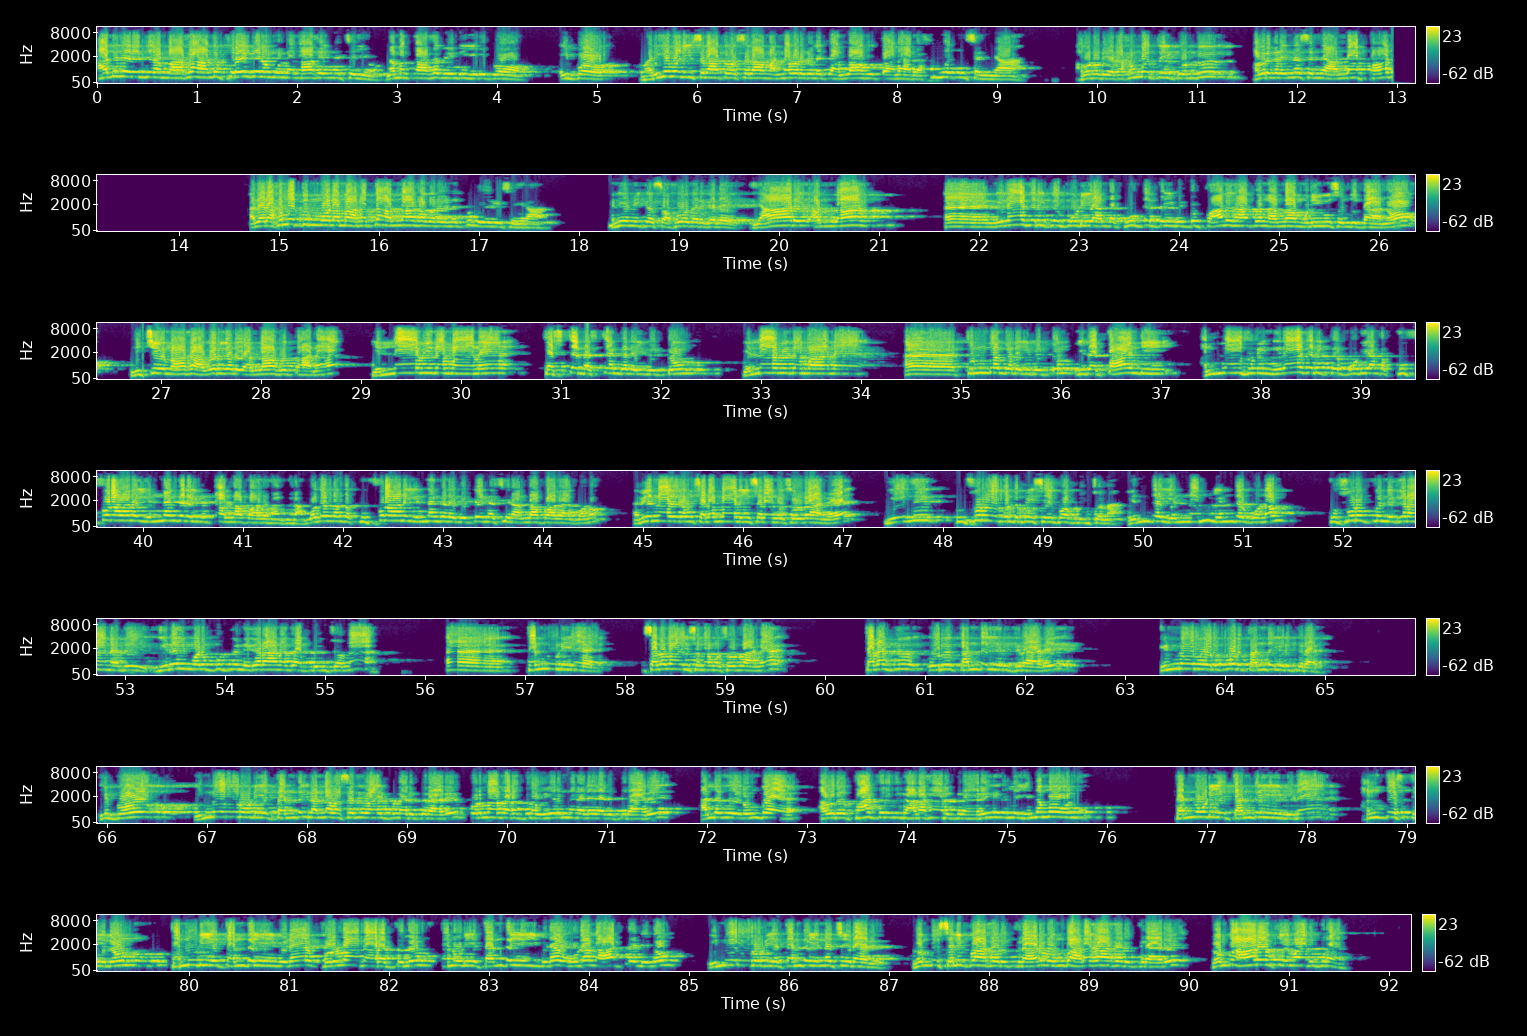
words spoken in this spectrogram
அது நிரஞ்சனமாக அது பிரயோஜனம் உள்ளதாக என்ன செய்யும்? நமக்காக வேண்டி இருக்கும். இப்போ மரியம் அலி சலாத்து வசலாம் அன்னவர்களுக்கு அல்லாஹு தாலா ரஹமத்து செஞ்சான். அவனுடைய ரஹமத்தை கொண்டு அவர்கள் என்ன செஞ்சான்? அல்லாஹ் பாது அந்த ரஹமத்தின் மூலமாகத்தான் அல்லாஹ் அவர்களுக்கு உதவி செய்கிறான். நியமிக்க சகோதரர்களே யாரை அல்லாஹ் நிராகரிக்கக்கூடிய அந்த கூட்டத்தை விட்டு பாதுகாக்க அல்லாஹ் முடிவு செஞ்சுட்டானோ நிச்சயமாக அவர்களை அல்லாஹுத்தான எல்லா விதமான கஷ்ட நஷ்டங்களை விட்டும் எல்லா விதமான துன்பங்களை விட்டும் இதை தாண்டி அல்லாஹுவை நிராகரிக்கக்கூடிய அந்த குஃபரான எண்ணங்களை விட்டு அல்லாஹ் பாதுகாக்கிறான். முதல்ல அந்த குஃபரான எண்ணங்களை விட்டு என்ன செய்யணும் அல்லாஹ் பாதுகாக்கணும். நவீனாயிரம் சலமா சிலவங்க சொல்றாங்க எது குஃபுருல கொண்டு போய் சேர்ப்போம் அப்படின்னு சொன்னா எந்த எண்ணம் எந்த குணம் குஃபுருக்கு நிகரானது இறை மறுப்புக்கு நிகரானது அப்படின்னு சொன்னா தன்னுடைய சலவாயி செல்லவங்க சொல்றாங்க தனக்கு ஒரு தந்தை இருக்கிறாரு இன்னொருவருக்கு ஒரு தந்தை இருக்கிறார். இப்போ இன்னொருவருடைய தந்தை நல்ல வசதி வாய்ப்புல இருக்கிறாரு பொருளாதாரத்துல உயர்ந்த நிலையில இருக்கிறாரு அல்லது ரொம்ப அவரு பார்க்கறதுக்கு அழகா இருக்கிறாரு இல்ல என்னமோ ஒண்ணு. தன்னுடைய தந்தையை விட அந்தஸ்திலும் தன்னுடைய தந்தையை விட பொருளாதாரத்திலும் தன்னுடைய தந்தையை விட உடல் ஆற்றலிலும் இன்னொருவருடைய தந்தை என்ன செய்யறாரு ரொம்ப செழிப்பாக இருக்கிறாரு ரொம்ப அழகாக இருக்கிறாரு ரொம்ப ஆரோக்கியமா இருக்கிறார்.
